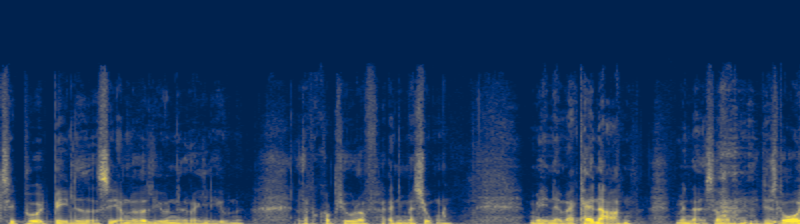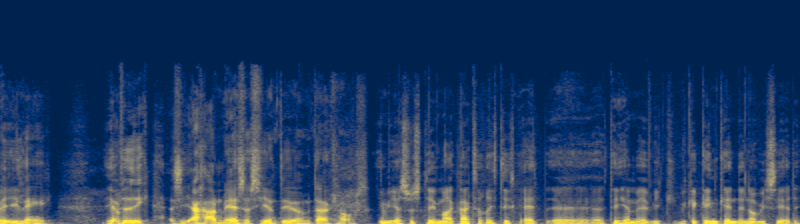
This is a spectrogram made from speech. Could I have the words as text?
til på et billede og se, om noget er levende eller ikke levende. Eller på computeranimationen. Men øh, man kan arten. Men altså, i det store hele, ikke? Jeg ved ikke. Altså, jeg har en masse at sige om det, men der er Claus. Jamen, jeg synes, det er meget karakteristisk, at øh, det her med, at vi, vi kan genkende det, når vi ser det.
